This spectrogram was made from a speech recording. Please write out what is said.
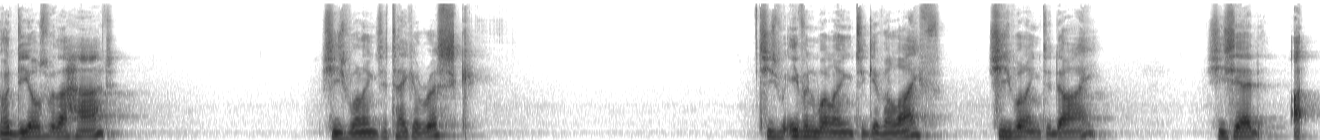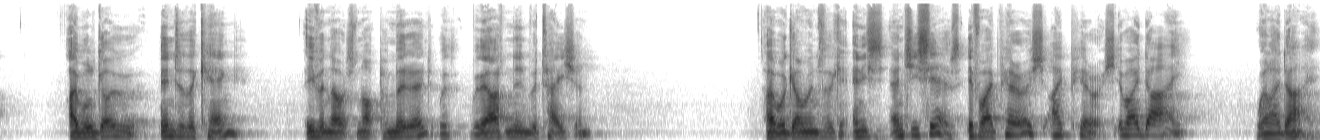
God deals with her heart. She's willing to take a risk. She's even willing to give her life. She's willing to die. She said, I, I will go into the king, even though it's not permitted with, without an invitation. I will go into the king. And, he, and she says, If I perish, I perish. If I die, well, I die.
